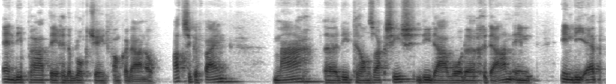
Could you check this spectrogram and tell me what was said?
En die praat tegen de blockchain van Cardano. Hartstikke fijn. Maar die transacties die daar worden gedaan in, in die app,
